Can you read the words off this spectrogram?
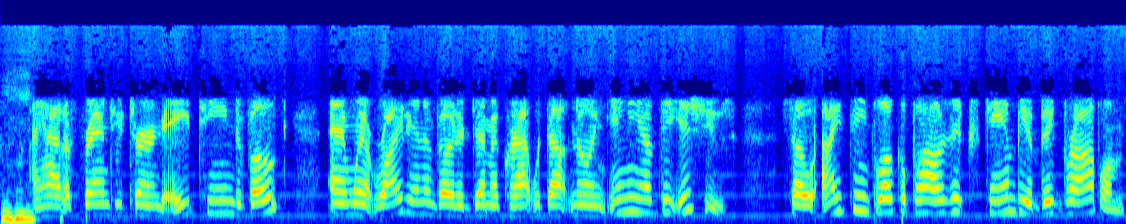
Mm-hmm. I had a friend who turned 18 to vote and went right in and voted Democrat without knowing any of the issues. So I think local politics can be a big problem,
